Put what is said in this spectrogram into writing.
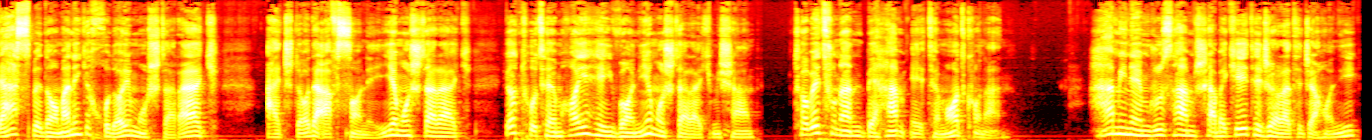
دست به دامن که خدای مشترک اجداد افسانه‌ای مشترک یا توتمهای حیوانی مشترک میشن تا بتونن به هم اعتماد کنن. همین امروز هم شبکه تجارت جهانی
